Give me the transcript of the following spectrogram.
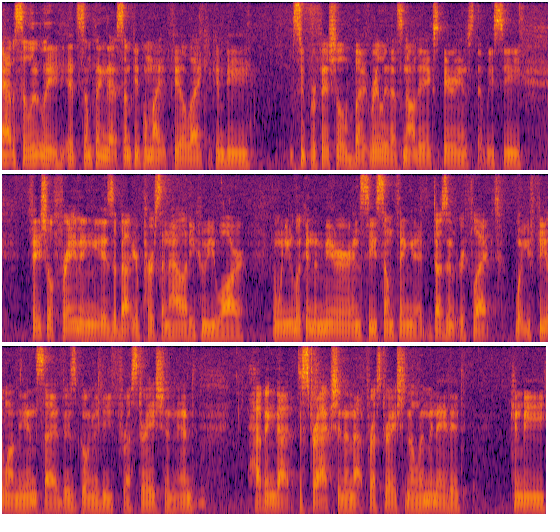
Absolutely. It's something that some people might feel like it can be superficial, but really that's not the experience that we see. Facial framing is about your personality, who you are. And when you look in the mirror and see something that doesn't reflect what you feel on the inside, there's going to be frustration. And having that distraction and that frustration eliminated can be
